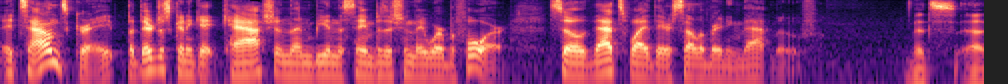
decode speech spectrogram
It sounds great, but they're just going to get cash and then be in the same position they were before. So that's why they're celebrating that move. That's uh,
